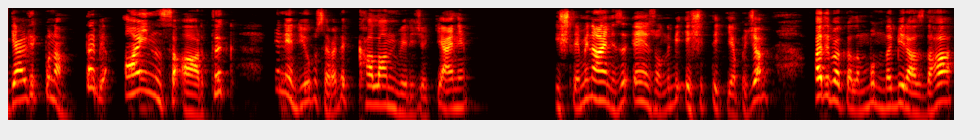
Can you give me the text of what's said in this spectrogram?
geldik buna. Tabi aynısı artık e ne diyor bu sefer de kalan verecek. Yani işlemin aynısı en sonunda bir eşitlik yapacağım. Hadi bakalım bunu da biraz daha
